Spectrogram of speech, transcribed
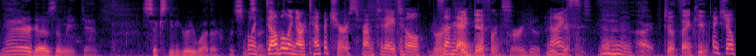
There goes the weekend. 60 degree weather with some like sunshine. doubling our temperatures from today till Sunday. Big difference. Very good. Nice. Big difference. Yeah. All right, Joe, thank you. Thanks, Joe.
